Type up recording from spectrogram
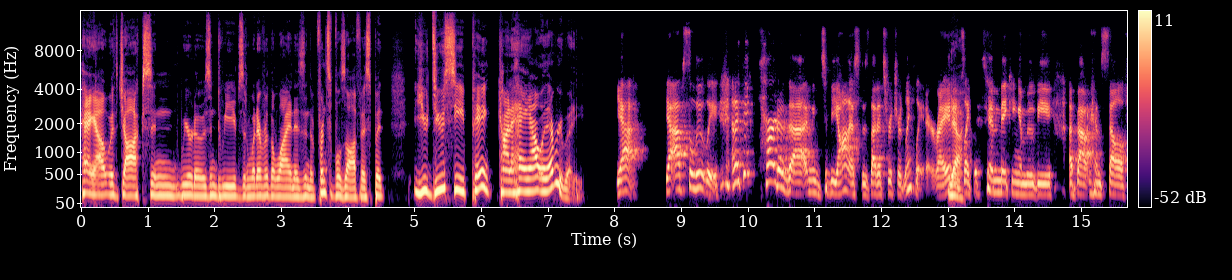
hang out with jocks and weirdos and dweebs and whatever the line is in the principal's office, but you do see Pink kind of hang out with everybody. Yeah. Yeah, absolutely. And I think part of that, I mean, to be honest, is that it's Richard Linklater, right? Yeah. It's like it's him making a movie about himself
